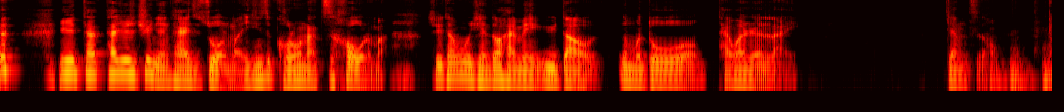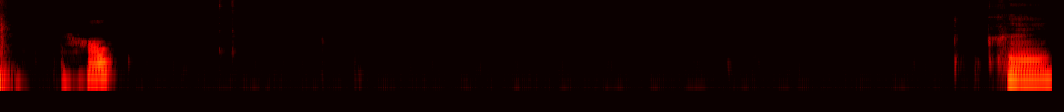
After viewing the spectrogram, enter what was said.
因为他他就是去年开始做了嘛，已经是 Corona 之后了嘛，所以他目前都还没遇到那么多台湾人来，这样子，哦。好。OK，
